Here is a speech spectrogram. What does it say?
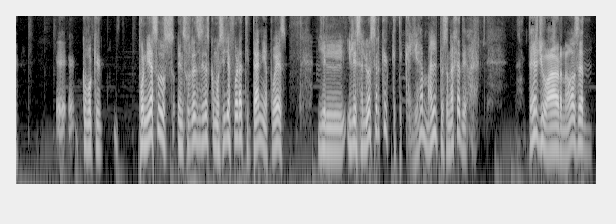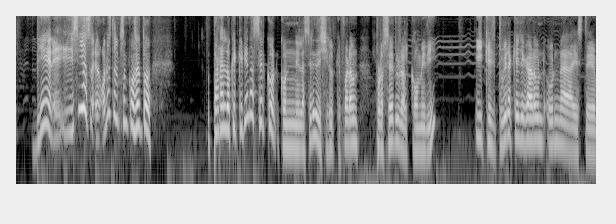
eh, eh, como que ponía sus, en sus redes sociales como si ella fuera Titania, pues. Y, el, y le salió a hacer que, que te cayera mal el personaje de. "Ah, There you are, ¿no? O sea, bien. Y, y sí, es, honestamente es un concepto para lo que querían hacer con, con la serie de She-Hulk, que fuera un procedural comedy y que tuviera que llegar un, una, este,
